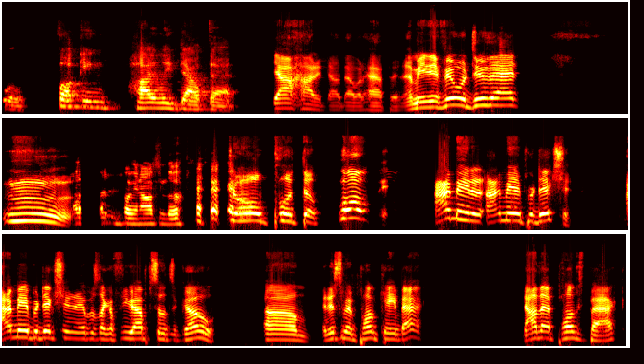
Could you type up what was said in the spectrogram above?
will fucking highly doubt that. yeah, I highly doubt that would happen. I mean, if it would do that, mm, That's fucking awesome though. don't put the well. I made it. I made a prediction. I made a prediction. And it was like a few episodes ago. Um, and this is when Punk came back. Now that Punk's back,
